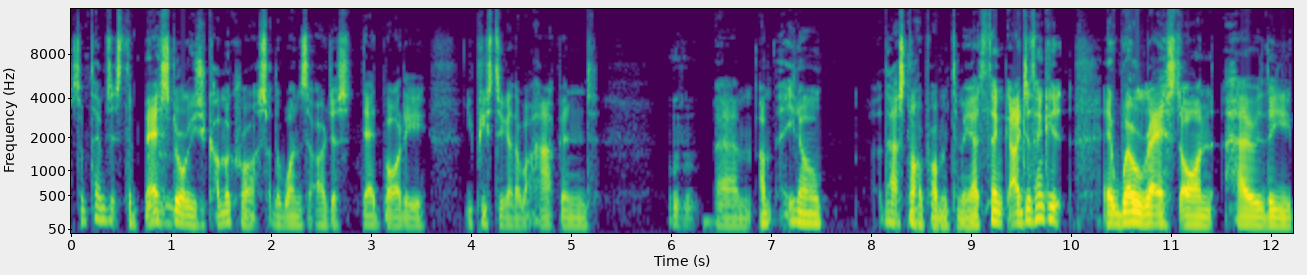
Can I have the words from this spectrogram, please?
Sometimes it's the best stories you come across are the ones that are just dead body. You piece together what happened. Um, um, you know, that's not a problem to me. I think I do think it it will rest on how the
